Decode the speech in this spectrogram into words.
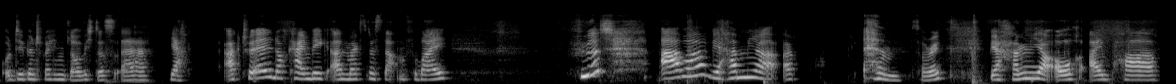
Und dementsprechend glaube ich, dass äh, ja, aktuell noch kein Weg an Max Verstappen vorbei führt. Aber wir haben ja. Äh, sorry. Wir haben ja auch ein paar.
